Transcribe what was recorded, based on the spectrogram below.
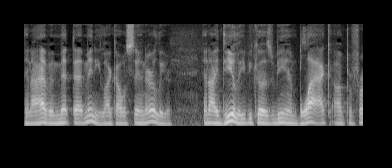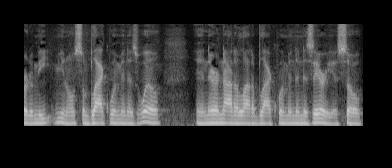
and I haven't met that many, like I was saying earlier. And ideally, because being black, I prefer to meet, you know, some black women as well. And there are not a lot of black women in this area. So,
